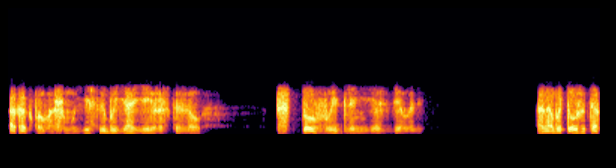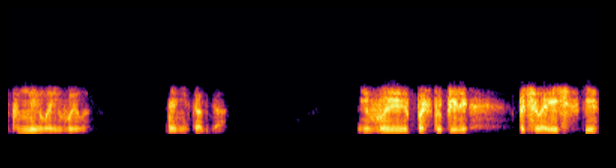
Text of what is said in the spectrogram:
А как по-вашему, если бы я ей рассказал, что вы для нее сделали? Она бы тоже так ныла и выла? Да никогда. И вы поступили по-человечески,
